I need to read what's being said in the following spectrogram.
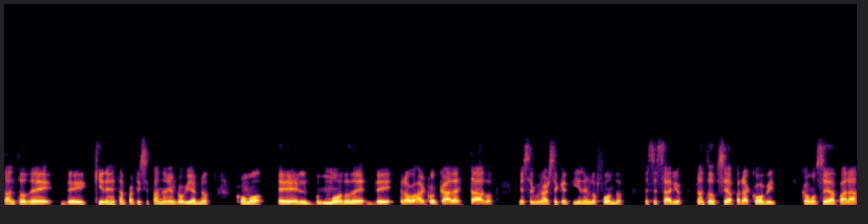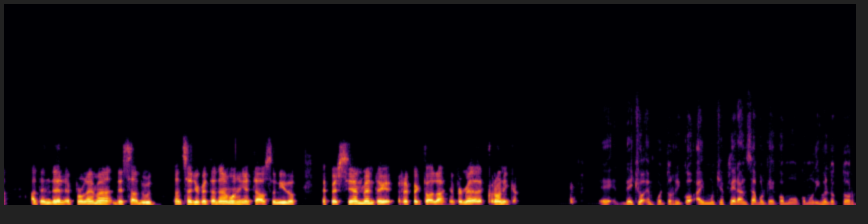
tanto de, de quienes están participando en el gobierno como el modo de, de trabajar con cada estado y asegurarse que tienen los fondos necesarios, tanto sea para COVID como sea para atender el problema de salud tan serio que tenemos en Estados Unidos, especialmente respecto a las enfermedades crónicas. Eh, de hecho, en Puerto Rico hay mucha esperanza porque, como, como dijo el doctor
